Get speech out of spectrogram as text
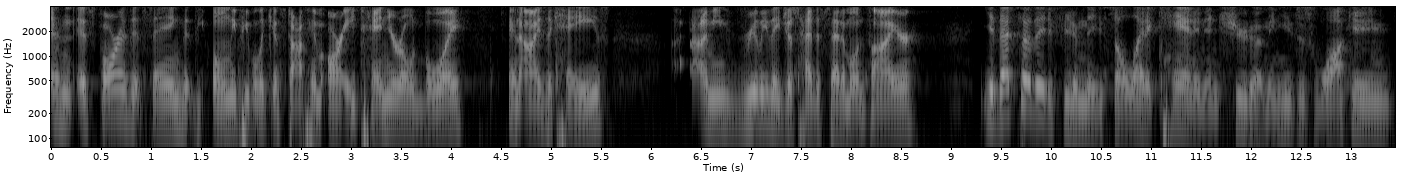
and as far as it saying that the only people that can stop him are a 10 year old boy and Isaac Hayes, I mean, really, they just had to set him on fire. Yeah, that's how they defeat him. They just all light a cannon and shoot him, and he's just walking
